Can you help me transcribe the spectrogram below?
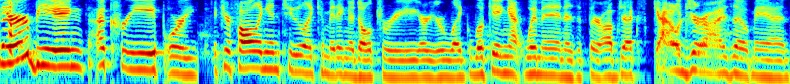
if you're being a creep or if you're falling into like committing adultery or you're like looking at women as if they're objects, gouge your eyes out, man.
